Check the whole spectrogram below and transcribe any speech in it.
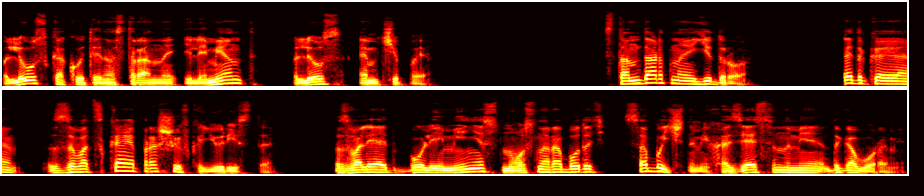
плюс какой-то иностранный элемент плюс МЧП. Стандартное ядро. Эдакая заводская прошивка юриста. Позволяет более-менее сносно работать с обычными хозяйственными договорами.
